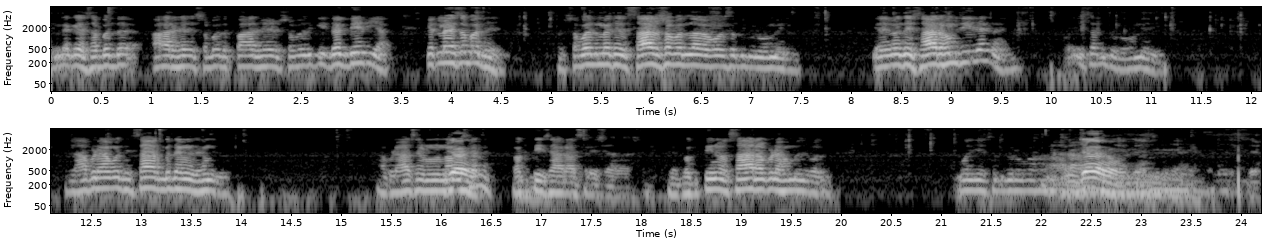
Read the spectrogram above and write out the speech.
એટલે કે શબ્દ આર હે શબ્દ પાર હે શબ્દ કી જગ દે દિયા. કેટલાય શબ્દ હે? શબ્દમાંથી સાર શબ્દ લાવે હોય સદગુરુ અમેરી. એમાંથી સાર સમજી લે ને એ સદગુરુ અમેરી. એટલે આપણે આમાંથી સાર બધામાંથી સમજી આપણે આશ્રમનું નામ છે ને ભક્તિ સાર આશ્રય સાર આશ્રય એટલે ભક્તિનો સાર આપણે સમજવાનો. બોલીએ સદગુરુ જય હો. જય.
